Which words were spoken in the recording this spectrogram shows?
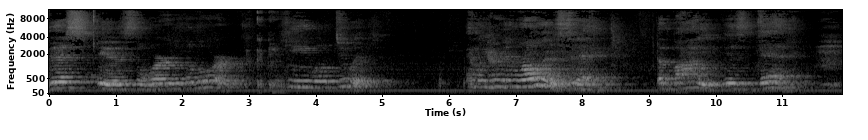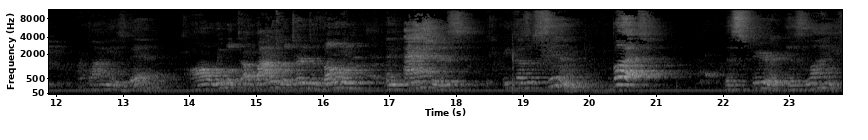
This is the word of the Lord. He will do it. And we heard in Romans today the body is dead. Our body is dead. All we will, our bodies will turn to bone and ashes because of sin. But the Spirit is life.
